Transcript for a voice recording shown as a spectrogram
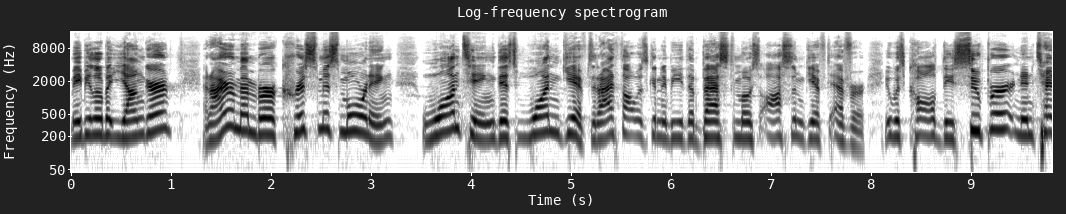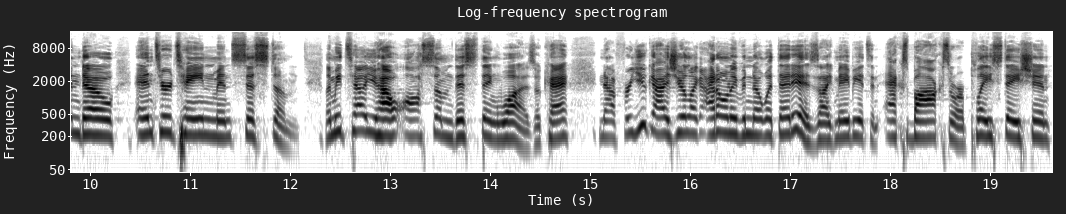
maybe a little bit younger. And I remember Christmas morning wanting this one gift that I thought was going to be the best, most awesome gift ever. It was called the Super Nintendo Entertainment System. Let me tell you how awesome this thing was, okay? Now, for you guys, you're like, I don't even know what that is. Like maybe it's an Xbox or a PlayStation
